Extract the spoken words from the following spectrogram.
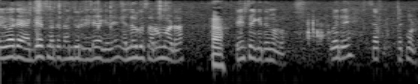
ಇವಾಗ ಅಗ್ರೆಸ್ ಮತ್ತೆ ತಂದೂರಿ ರೆಡಿ ಆಗಿದೆ. ಎಲ್ಲರಿಗೂ ಸರ್ವ್ ಮಾಡ. ಹಾ. ಟೇಸ್ಟ್ ಆಗಿದೆ ನೋಡು. ಬರ್ರಿ ಸಾಕು ಕಟ್ ಮಾಡು.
